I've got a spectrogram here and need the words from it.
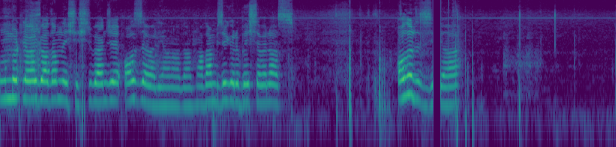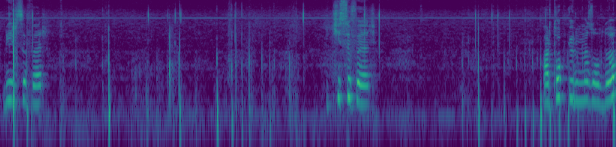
14 level bir adamla eşleşti. Bence az level yani adam. Adam bize göre 5 level az. Alırız ya. 1-0. 2-0. Ar top görünmez oldu.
